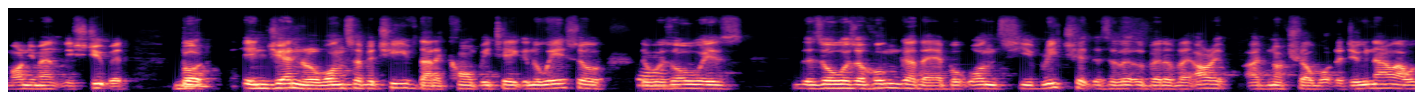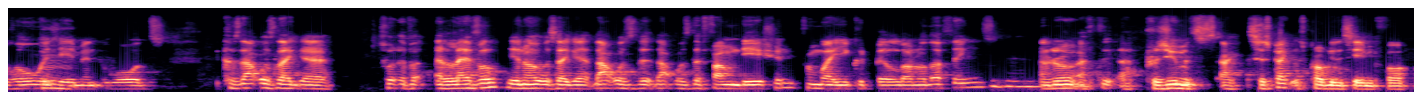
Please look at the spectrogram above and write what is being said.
monumentally stupid. But in general, once I've achieved that, it can't be taken away. So yeah. there was always there's always a hunger there, but once you reach it, there's a little bit of like, all right, I'm not sure what to do now. I was always mm. aiming towards because that was like a sort of a, level, you know, it was like a, that was the that was the foundation from where you could build on other things. Mm-hmm. I don't, I, th- I presume it's, I suspect it's probably the same for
